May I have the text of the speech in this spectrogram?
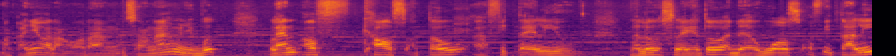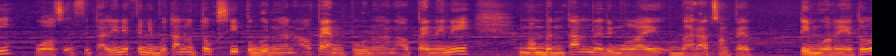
makanya orang-orang sana menyebut Land of Calves atau uh, Vitelliu. Lalu selain itu ada Walls of Italy. Walls of Italy ini penyebutan untuk si pegunungan Alpen. Pegunungan Alpen ini membentang dari mulai barat sampai timurnya itu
